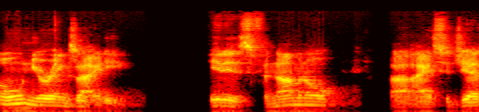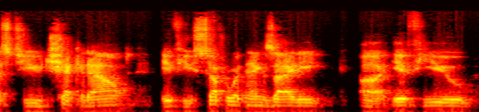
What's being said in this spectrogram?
Own Your Anxiety. It is phenomenal uh, I suggest you check it out. If you suffer with anxiety, uh, if you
